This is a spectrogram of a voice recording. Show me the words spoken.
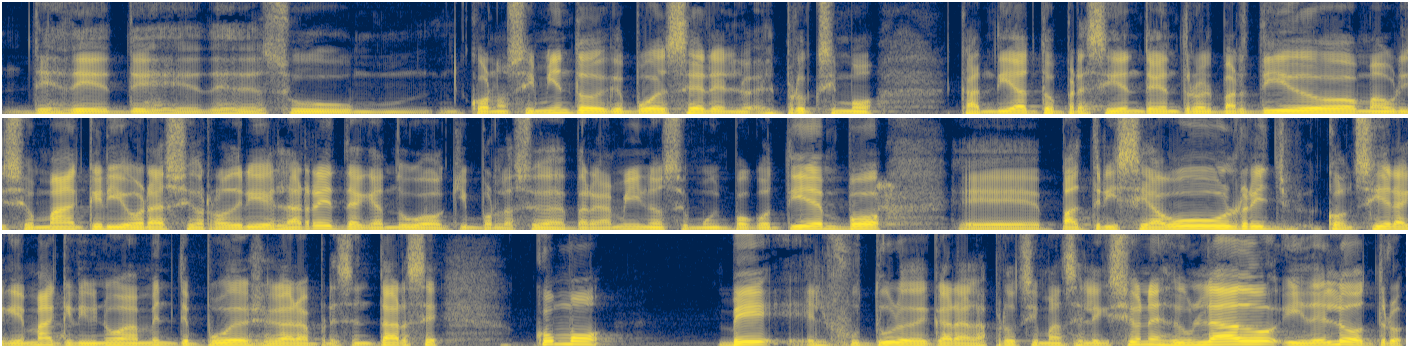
desde, su conocimiento de que puede ser el, próximo candidato presidente dentro del partido, Mauricio Macri, Horacio Rodríguez Larreta, que anduvo aquí por la ciudad de Pergamino hace muy poco tiempo, eh, Patricia Bullrich, considera que Macri nuevamente puede llegar a presentarse? ¿Cómo ve el futuro de cara a las próximas elecciones de un lado y del otro?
